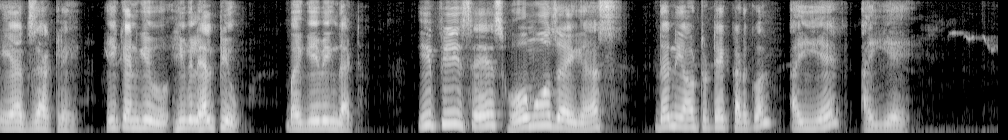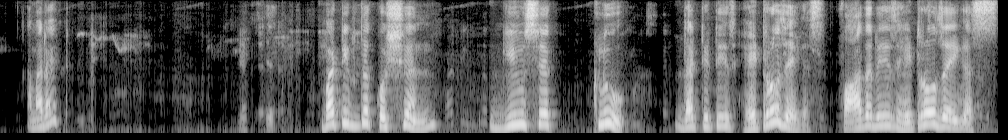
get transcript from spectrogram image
yeah, exactly. He can give, he will help you by giving that. If he says homozygous, then you have to take Kadakol IA, IA. Am I right? Yes. But if the question gives a clue that it is heterozygous, father is heterozygous,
